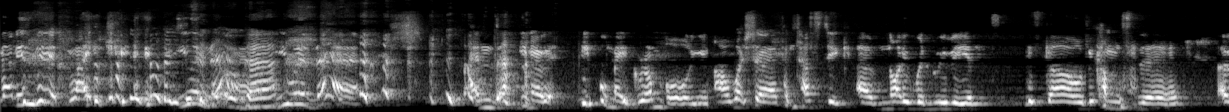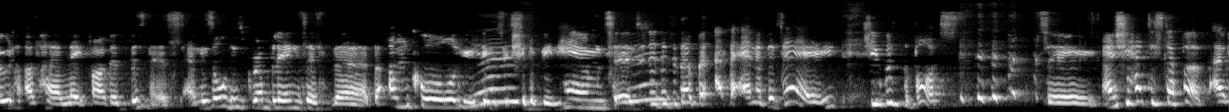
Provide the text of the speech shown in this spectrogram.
that is it. Like you were there. You were there. and you know, people may grumble. You know, I watched a fantastic um, Nollywood movie and this girl becomes the owner of her late father's business. And there's all these grumblings. There's the, the uncle who yes. thinks it should have been him. To, yes. but at the end of the day, she was the boss. so, and she had to step up. And,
